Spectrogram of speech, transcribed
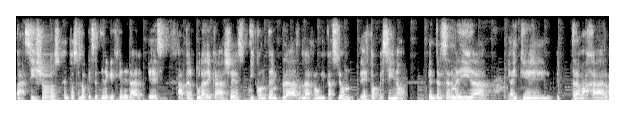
pasillos, entonces lo que se tiene que generar es apertura de calles y contemplar la reubicación de estos vecinos. En tercer medida, hay que trabajar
